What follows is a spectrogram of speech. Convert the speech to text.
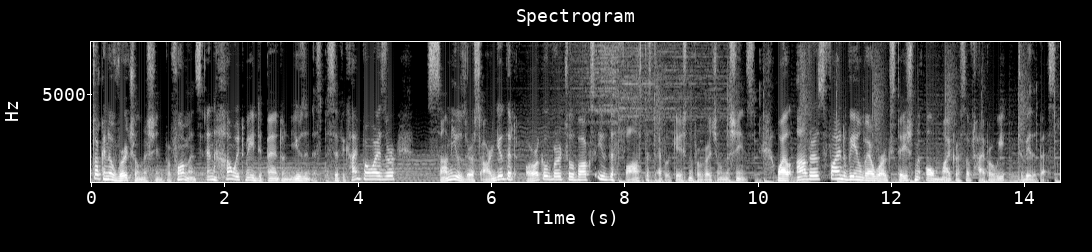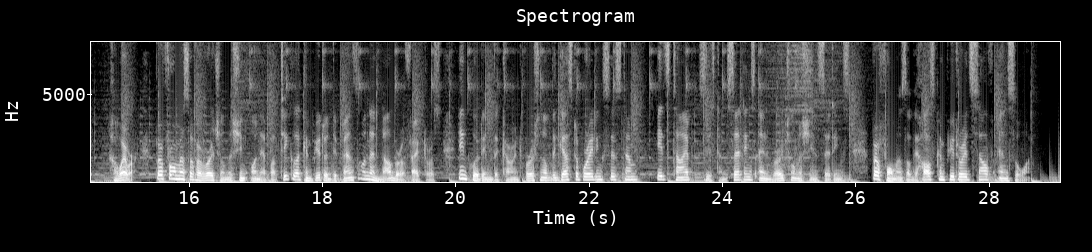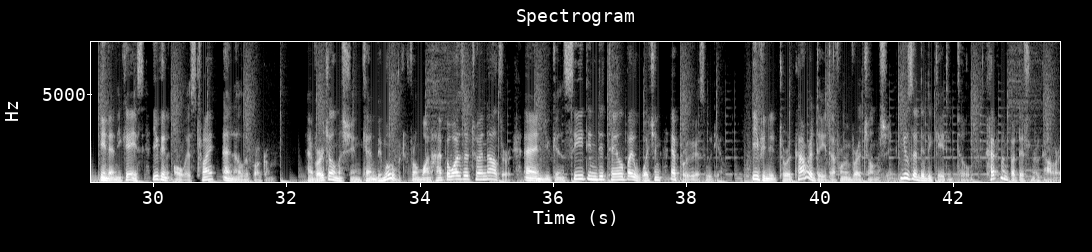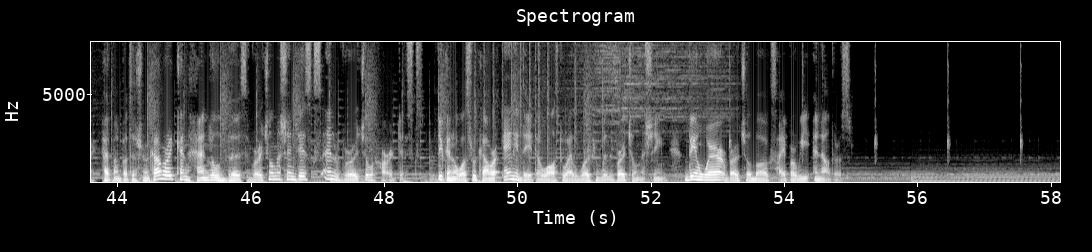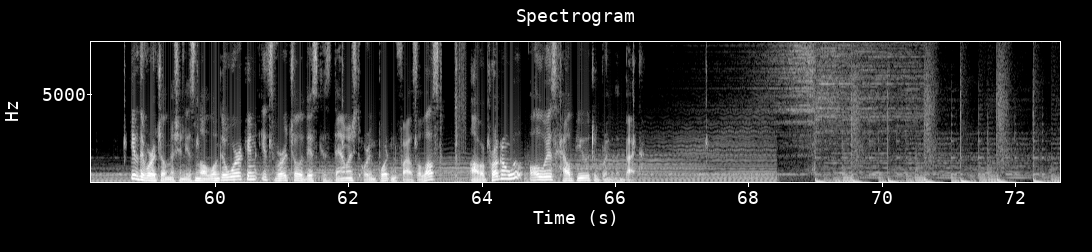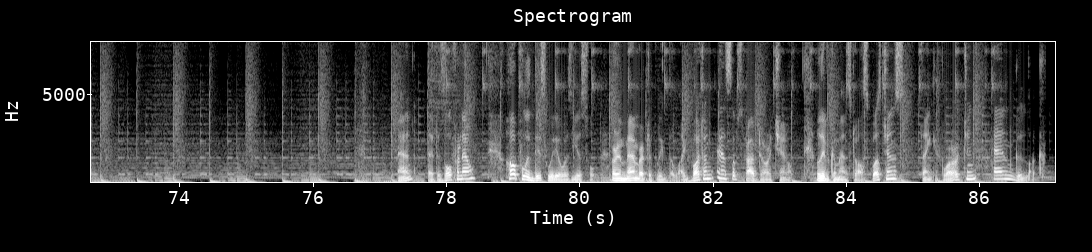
Talking of virtual machine performance and how it may depend on using a specific hypervisor, some users argue that Oracle VirtualBox is the fastest application for virtual machines, while others find VMware Workstation or Microsoft Hyper-V to be the best. However, performance of a virtual machine on a particular computer depends on a number of factors, including the current version of the guest operating system, its type, system settings and virtual machine settings, performance of the host computer itself, and so on. In any case, you can always try another program. A virtual machine can be moved from one hypervisor to another, and you can see it in detail by watching a previous video. If you need to recover data from a virtual machine, use a dedicated tool – Hetman Partition Recovery. Hetman Partition Recovery can handle both virtual machine disks and virtual hard disks. You can always recover any data lost while working with a virtual machine – VMware, VirtualBox, Hyper-V, and others. If the virtual machine is no longer working, its virtual disk is damaged or important files are lost, our program will always help you to bring them back. And that is all for now. Hopefully this video was useful. Remember to click the like button and subscribe to our channel. Leave comments to ask questions. Thank you for watching and good luck!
